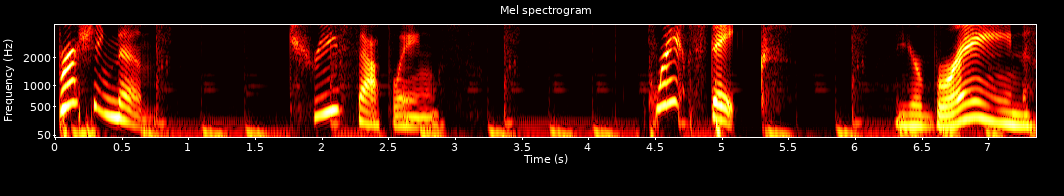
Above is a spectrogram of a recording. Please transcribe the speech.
brushing them, tree saplings, plant stakes, your brain,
